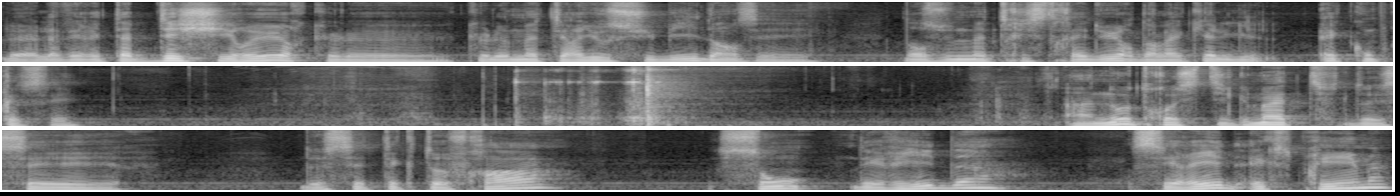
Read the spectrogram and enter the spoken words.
la, véritable déchirure que le, matériau subit dans, dans une matrice très dure dans laquelle il est compressé. Un autre stigmate de ces, de ces tectophras sont des rides. Ces rides expriment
